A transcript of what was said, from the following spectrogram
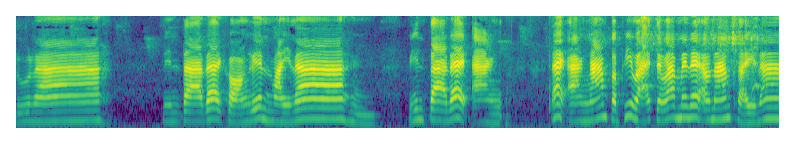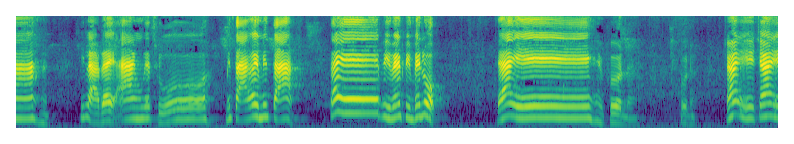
ดูนะมินตาได้ของเล่นใหม่นะมินตาได้อ่าง ได้อ่างน้ำกับพี่หวายแต่ว่าไม่ได้เอาน้ำใส่นะพี่หลาได้อ่างเด้สูมินตาเอ้ยมินตา ได้พี่แม่พี่แม่ลูกจ้าเอเพื่อนน่ะเพื่อนน่ะจ้าเอจ้าเอ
